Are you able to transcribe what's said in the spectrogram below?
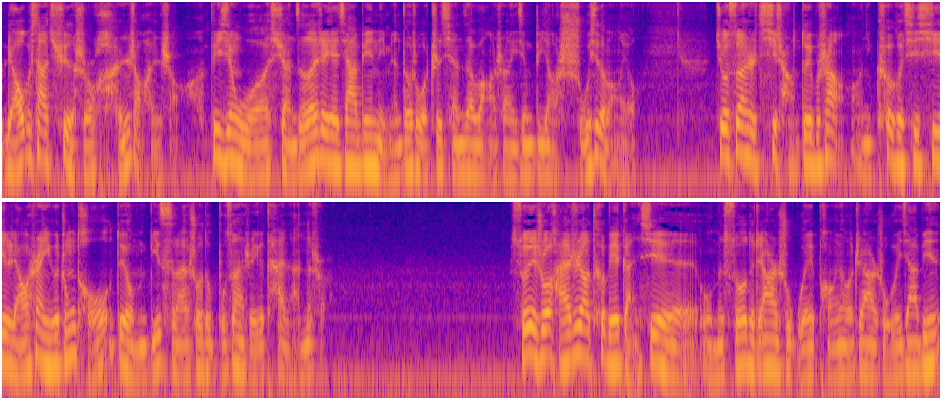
聊不下去的时候很少很少。毕竟我选择的这些嘉宾里面，都是我之前在网上已经比较熟悉的网友，就算是气场对不上啊，你客客气气聊上一个钟头，对我们彼此来说都不算是一个太难的事儿。所以说，还是要特别感谢我们所有的这二十五位朋友，这二十五位嘉宾，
